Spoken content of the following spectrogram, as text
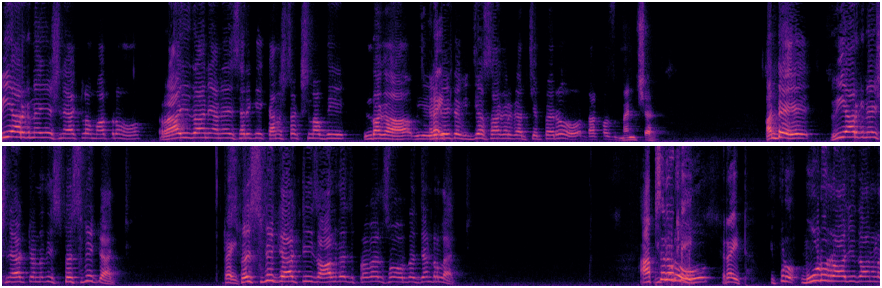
రీఆర్గనైజేషన్ యాక్ట్లో మాత్రం రాజధాని అనేసరికి కన్స్ట్రక్షన్ ఆఫ్ ది ఇందాక ఏదైతే విద్యాసాగర్ గారు చెప్పారో దట్ వాజ్ మెన్షన్ అంటే రీఆర్గనైజేషన్ యాక్ట్ అన్నది specific act right specific act is always prevails over the general act absolutely right ఇప్పుడు మూడు రాజధానుల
